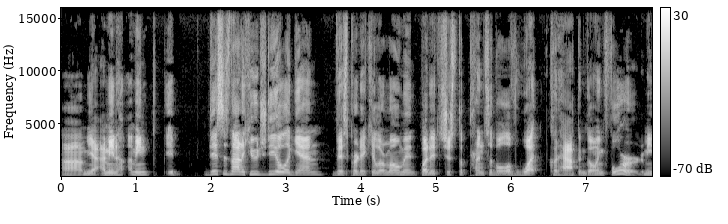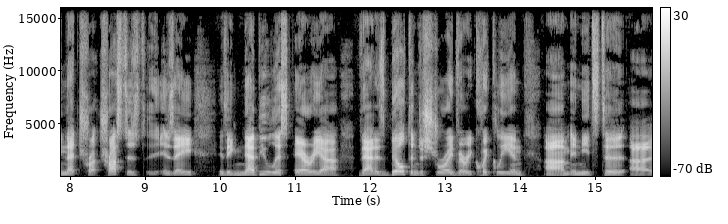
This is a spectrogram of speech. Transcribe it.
um, yeah, I mean, I mean, it, this is not a huge deal again, this particular moment, but it's just the principle of what could happen going forward. I mean, that tr- trust is is a is a nebulous area that is built and destroyed very quickly, and um, it needs to uh,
